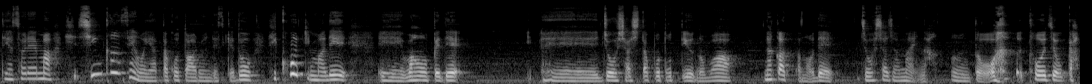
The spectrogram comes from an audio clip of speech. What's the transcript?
でそれまあ新幹線はやったことあるんですけど飛行機まで、えー、ワンオペでえー、乗車したことっていうのはなかったので乗車じゃないな、うんと 登場か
